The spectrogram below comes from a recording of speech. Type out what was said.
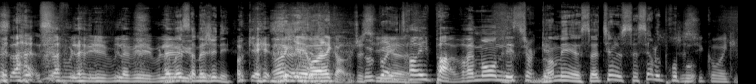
ça, ça vous l'avez, vous l'avez, vous Ah l'avez. ouais, ça m'a gêné. Ok. Ok, bon, d'accord. Je Donc, suis, ouais, euh, il travaille pas. Vraiment, on est sur. Non, mais ça, tient, le- ça sert le je propos. suis convaincu.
